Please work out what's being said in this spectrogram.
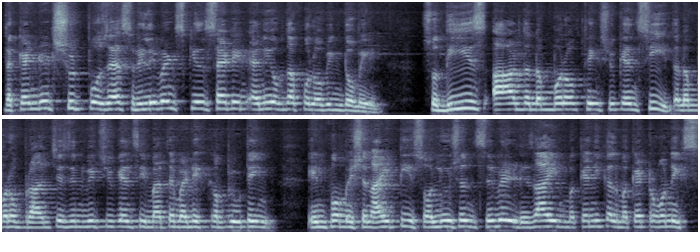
the candidate should possess relevant skill set in any of the following domain. So these are the number of things you can see the number of branches in which you can see mathematics computing information it solution civil design mechanical mechatronics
